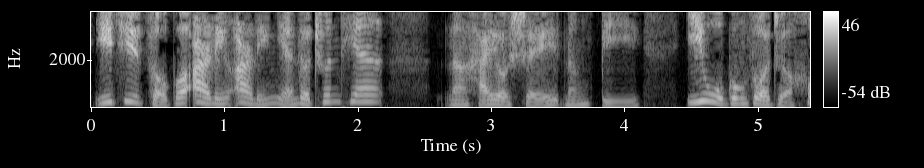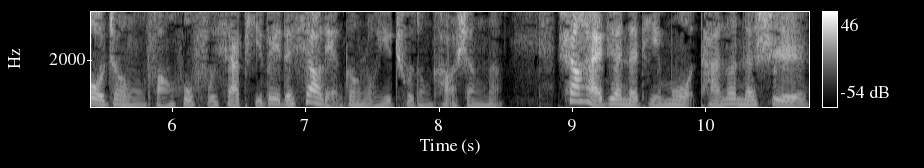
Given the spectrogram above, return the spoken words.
一句“走过二零二零年的春天”。那还有谁能比医务工作者厚重防护服下疲惫的笑脸更容易触动考生呢？上海卷的题目谈论的是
